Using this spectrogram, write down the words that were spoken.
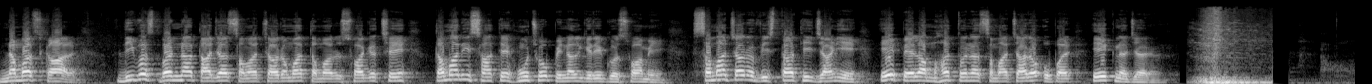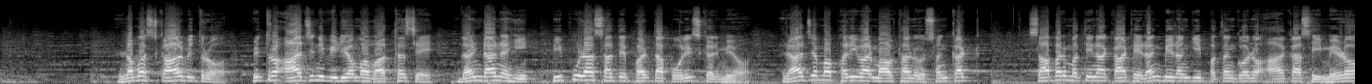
નમસ્કાર. દિવસભરના તાજા સમાચારોમાં તમારું સ્વાગત છે. તમારી સાથે હું છું પિનલગીરી ગોસ્વામી. સમાચારો વિસ્તારથી જાણીએ એ પહેલા મહત્વના સમાચારો ઉપર એક નજર. નમસ્કાર મિત્રો. મિત્રો, આજની વિડીયોમાં વાત થશે દંડા નહીં, પીપુડા સાથે ફરતા પોલીસ કર્મીઓ. રાજ્યમાં ફરીવાર માવઠાનું સંકટ. સાબરમતીના કાંઠે રંગબેરંગી પતંગોનો આકાશી મેળો.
